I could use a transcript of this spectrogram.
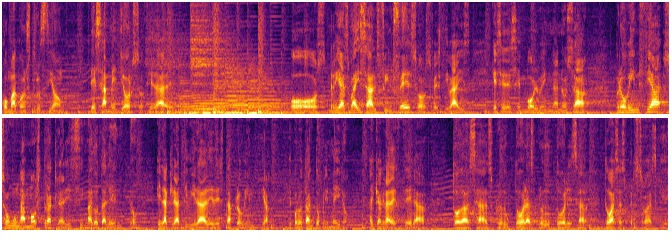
como a construción desa mellor sociedade. Música os Rías Baixas Filfés, os festivais que se desenvolven na nosa provincia son unha mostra clarísima do talento e da creatividade desta provincia. E, polo tanto, primeiro, hai que agradecer a todas as productoras, productores, a todas as persoas que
